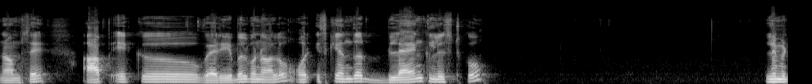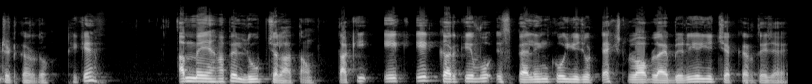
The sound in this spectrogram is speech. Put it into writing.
नाम से आप एक वेरिएबल बना लो और इसके अंदर ब्लैंक लिस्ट को लिमिटेड कर दो, ठीक है? अब मैं यहाँ पे लूप चलाता हूँ, ताकि एक एक करके वो स्पेलिंग को, ये जो टेक्स्ट ब्लॉब लाइब्रेरी है, ये चेक करते जाए,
